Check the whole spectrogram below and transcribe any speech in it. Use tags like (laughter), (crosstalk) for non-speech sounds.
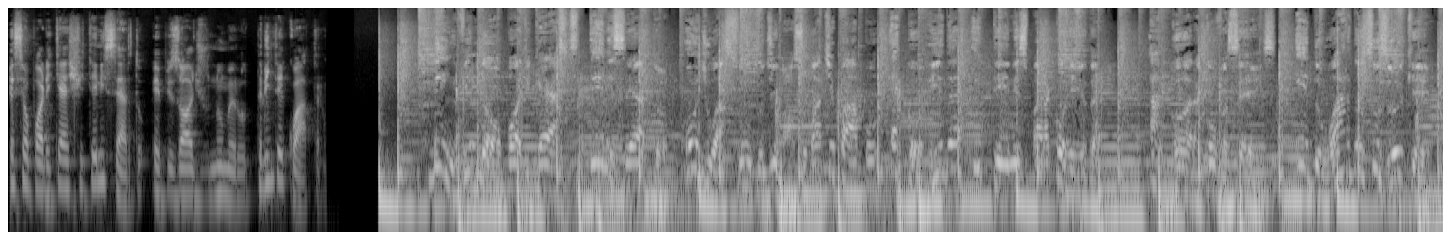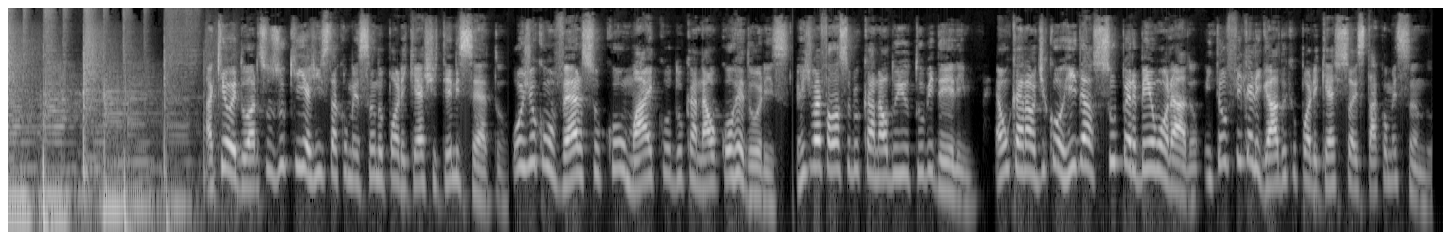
Esse é o podcast Tênis Certo, episódio número 34. Bem-vindo ao podcast Tênis Certo, onde o assunto de nosso bate-papo é corrida e tênis para corrida. Agora com vocês, Eduardo Suzuki. Aqui é o Eduardo Suzuki e a gente está começando o podcast Tênis Certo. Hoje eu converso com o Maico do canal Corredores. A gente vai falar sobre o canal do YouTube dele. É um canal de corrida super bem humorado, então fica ligado que o podcast só está começando.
